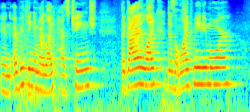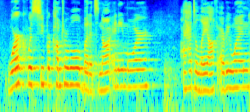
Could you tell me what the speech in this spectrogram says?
And everything in my life has changed. The guy I like doesn't like me anymore. Work was super comfortable, but it's not anymore. I had to lay off everyone.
